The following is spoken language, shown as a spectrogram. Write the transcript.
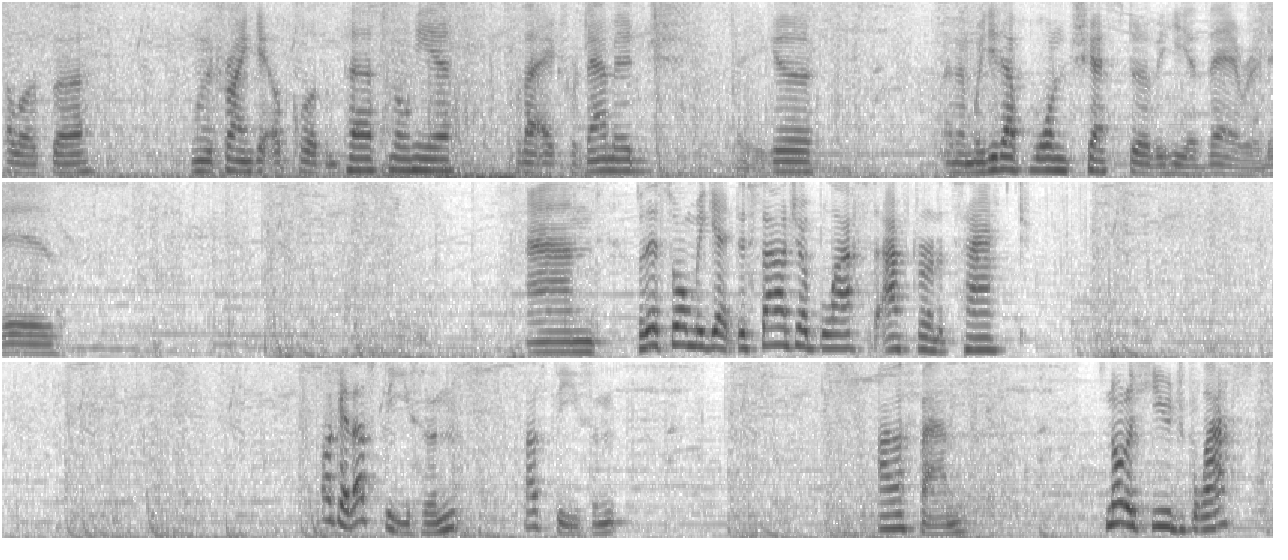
Hello, sir. I'm going to try and get up close and personal here for that extra damage. There you go. And then we did have one chest over here. There it is. And for this one, we get Discharge Blast after an attack. Okay, that's decent. That's decent. I'm a fan. It's not a huge blast,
